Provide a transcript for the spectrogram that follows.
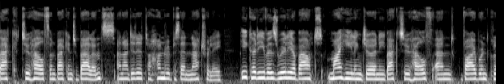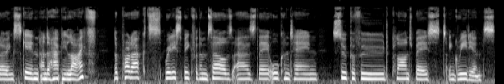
back to health and back into balance, and I did it 100% naturally. Eco Diva is really about my healing journey back to health and vibrant, glowing skin and a happy life. The products really speak for themselves as they all contain superfood, plant based ingredients.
